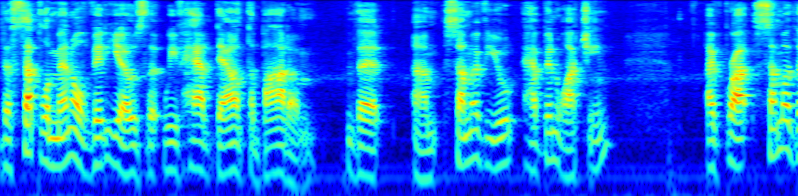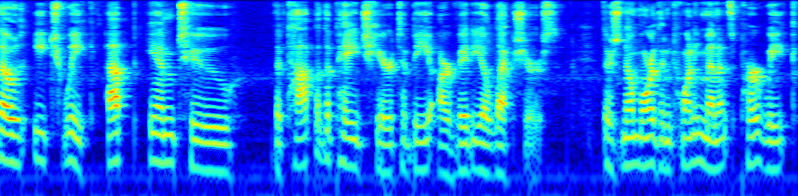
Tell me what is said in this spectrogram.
The supplemental videos that we've had down at the bottom that um, some of you have been watching, I've brought some of those each week up into the top of the page here to be our video lectures. There's no more than 20 minutes per week.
